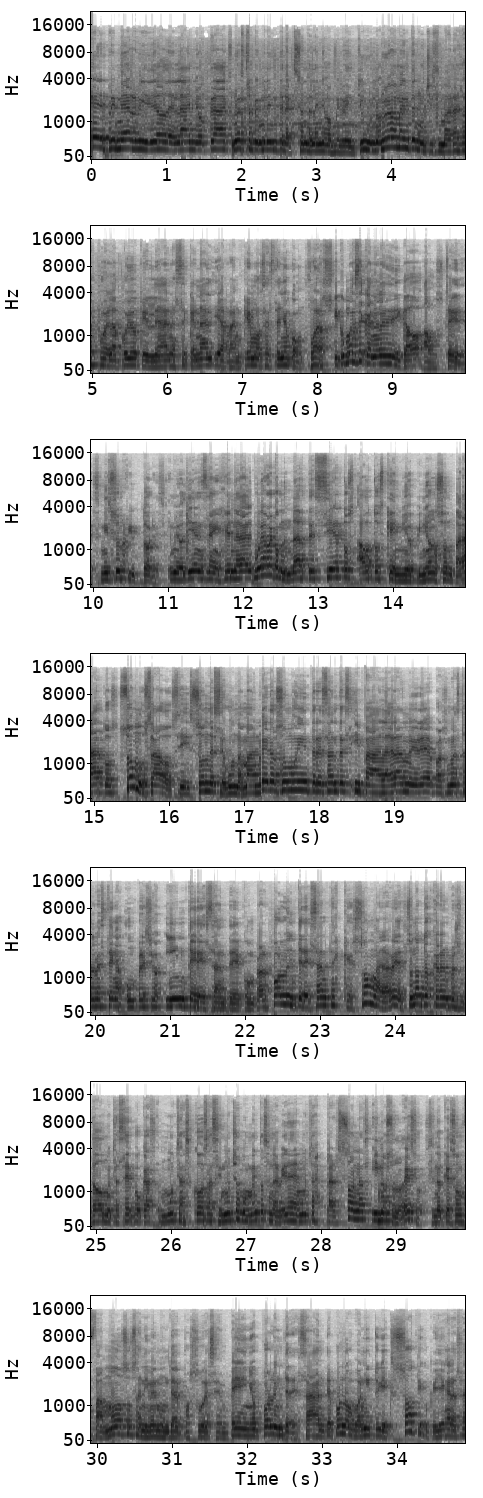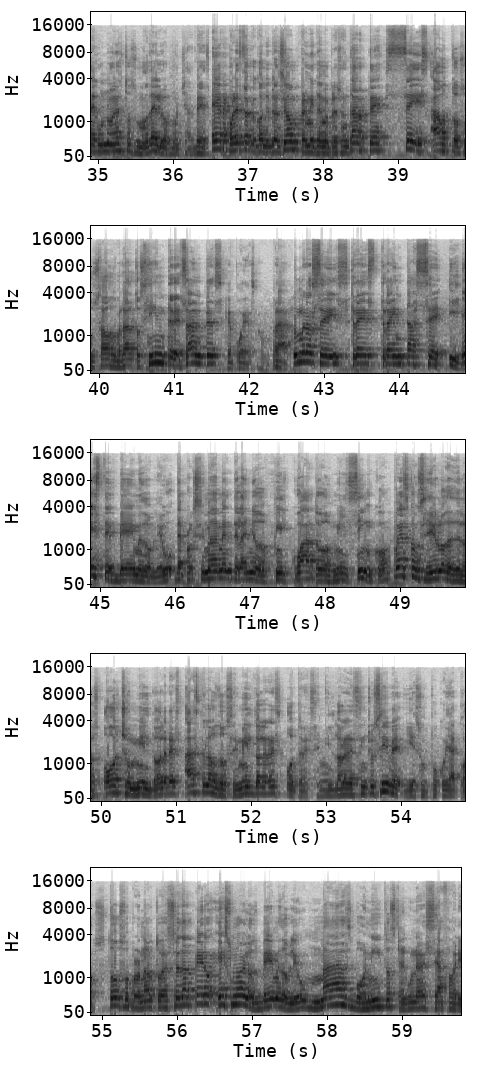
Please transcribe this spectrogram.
El primer video del año, cracks, nuestra primera interacción del año 2021. Nuevamente, muchísimas gracias por el apoyo que le dan a este canal y arranquemos este año con fuerza. Y como este canal es dedicado a ustedes, mis suscriptores y mi audiencia en general, voy a recomendarte ciertos autos que en mi opinión son baratos, son usados, y son de segunda mano, pero son muy interesantes y para la gran mayoría de personas tal vez tengan un precio interesante de comprar por lo interesantes que son a la vez. Son autos que han representado muchas épocas, muchas cosas y muchos momentos en la vida de muchas personas y no solo eso, sino que son famosos a nivel mundial por su desempeño, por lo interesante, por lo bonito y exótico que llegan a ser alguno de estos modelos muchas veces. Es por esto que a continuación permíteme presentarte 6 autos usados baratos interesantes que puedes comprar. Número 6, 330CI. Este BMW de aproximadamente el año 2004-2005 puedes conseguirlo desde los 8 mil dólares hasta los 12 mil dólares o 13 mil dólares inclusive y es un poco ya costoso por un auto de su edad, pero es uno de los BMW más bonitos que alguna vez se ha fabricado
